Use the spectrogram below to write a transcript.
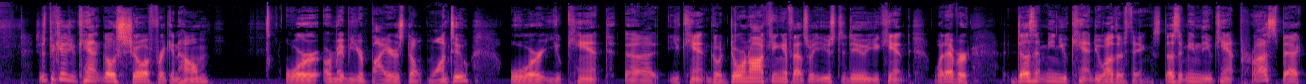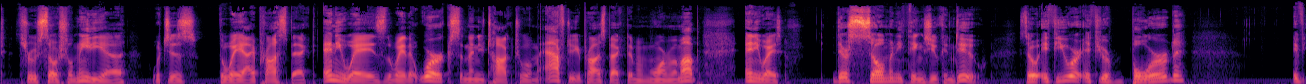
just because you can't go show a freaking home or or maybe your buyers don't want to or you can't uh, you can't go door knocking if that's what you used to do you can't whatever doesn't mean you can't do other things. Doesn't mean that you can't prospect through social media which is the way I prospect anyways the way that works and then you talk to them after you prospect them and warm them up. Anyways there's so many things you can do. So if you are if you're bored if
